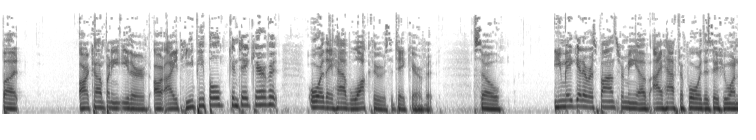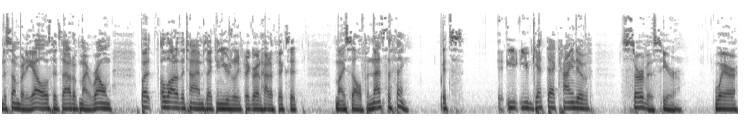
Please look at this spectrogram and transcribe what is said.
But our company, either our IT people can take care of it, or they have walkthroughs to take care of it. So you may get a response from me of I have to forward this issue on to somebody else. It's out of my realm, but a lot of the times I can usually figure out how to fix it myself, and that's the thing. It's you, you get that kind of service here where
